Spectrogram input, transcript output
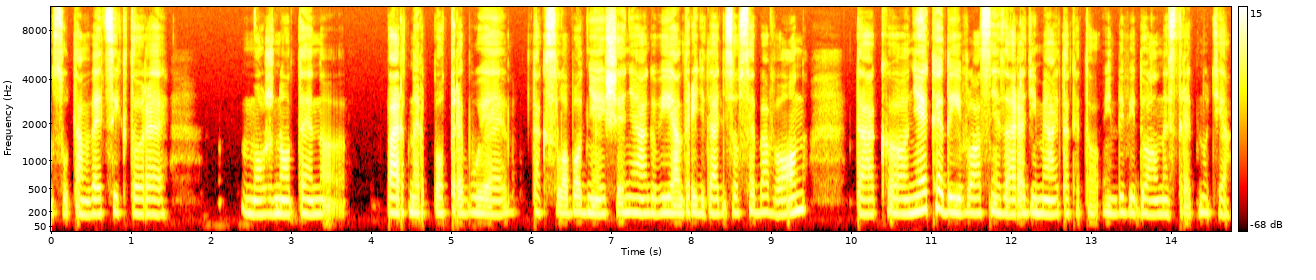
sú tam veci, ktoré možno ten partner potrebuje tak slobodnejšie nejak vyjadriť, dať zo seba von, tak e, niekedy vlastne zaradíme aj takéto individuálne stretnutia,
